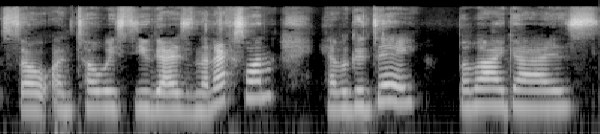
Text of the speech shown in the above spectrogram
So until we see you guys in the next one, have a good day. Bye-bye, guys.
